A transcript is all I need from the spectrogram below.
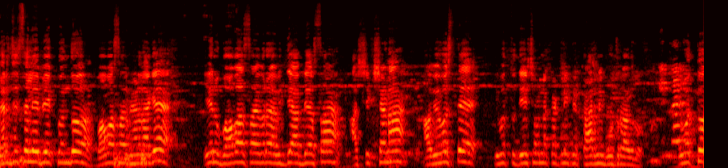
ಗರ್ಜಿಸಲೇಬೇಕು ಎಂದು ಬಾಬಾ ಸಾಹೇಬ್ ಹೇಳಿದಾಗೆ ಏನು ಬಾಬಾ ಸಾಹೇಬರ ವಿದ್ಯಾಭ್ಯಾಸ, ಆ ಶಿಕ್ಷಣ, ಆ ವ್ಯವಸ್ಥೆ ಇವತ್ತು ದೇಶವನ್ನು ಕಟ್ಟಲಿಕ್ಕೆ ಕಾರಣೀಭೂತರಾದರು. ಇವತ್ತು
